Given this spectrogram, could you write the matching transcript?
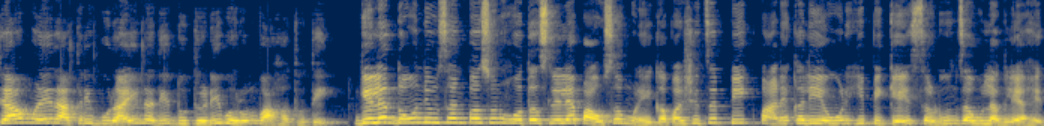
त्यामुळे रात्री बुराई नदी दुथडी भरून वाहत होती. गेल्या दोन दिवसांपासून होत असलेल्या पावसामुळे कपाशीचे पीक पाण्याखाली येऊन ही पिके सडून जाऊ लागली आहेत.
